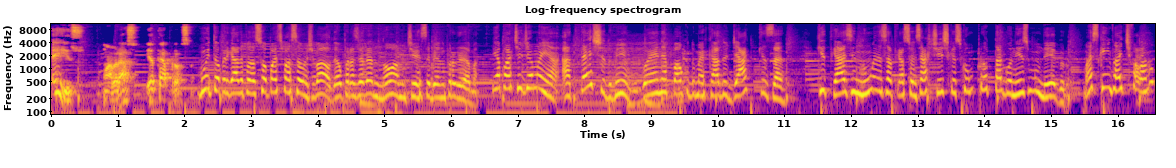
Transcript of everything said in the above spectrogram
É isso. Um abraço e até a próxima. Muito obrigado pela sua participação, Osvaldo. É um prazer enorme te receber no programa. E a partir de amanhã, até este domingo, Goiânia é palco do mercado de Aquizan que traz inúmeras atrações artísticas com protagonismo negro. Mas quem vai te falar um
